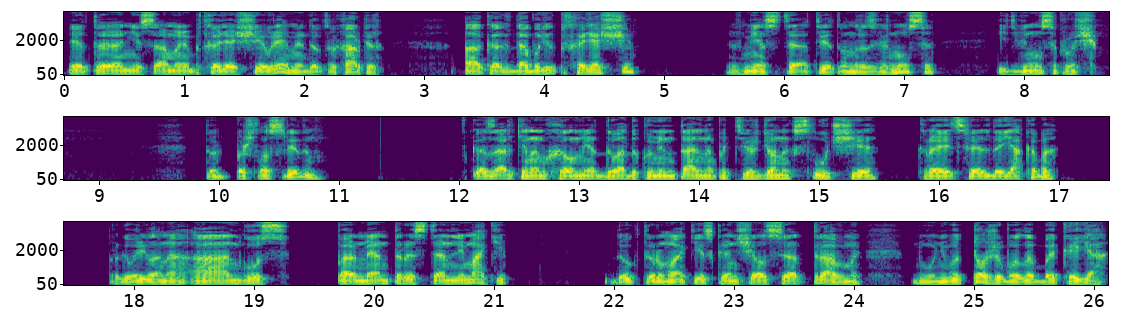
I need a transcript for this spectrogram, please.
Это не самое подходящее время, доктор Харпер. А когда будет подходящее? Вместо ответа он развернулся и двинулся прочь. Тоби пошла следом. В Казаркином холме два документально подтвержденных случая Крейцфельда якобы, — проговорила она, — Ангус, Парментер и Стэнли Маки. Доктор Маки скончался от травмы, но у него тоже было БКЯ.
